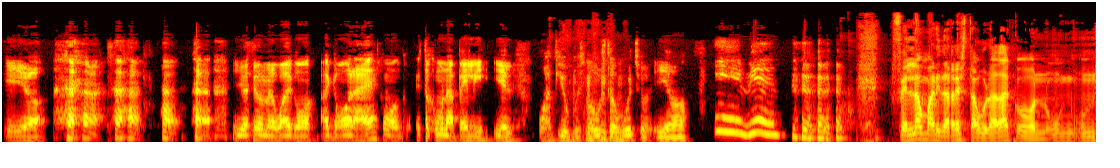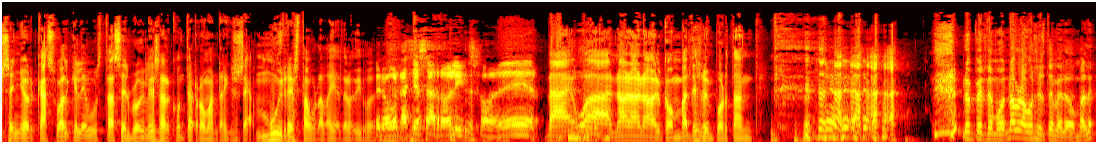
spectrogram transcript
Y yo, y yo haciéndome guay, como, ah, qué mola, ¿eh? Como, esto es como una peli. Y él, guau, tío, pues me gustó mucho. Y yo, y bien. Fe en la humanidad restaurada con un, un señor casual que le gustase el Brock Lesnar contra Roman Reigns. O sea, muy restaurada, ya te lo digo. ¿eh? Pero gracias a Rollins, joder. Da igual, no, no, no, el combate es lo importante. no empecemos, no hablamos de este melón, ¿vale?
